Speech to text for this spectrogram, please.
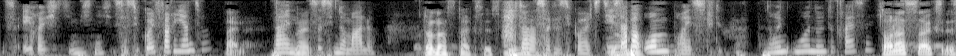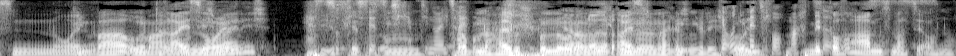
das irre ich mich nicht. Ist das die Goldvariante? Nein. Nein, Nein. das ist die normale. Donnerstags ist Ach, die. Donnerstag ist die Gold. Die ist Ja. aber um, boah, jetzt 9 Uhr, 9.30 Uhr? Donnerstags ist 9 Die war um Uhr mal um 30, neun. meine ich. Ja, Die ist so ist fies jetzt jetzt. Ich um, habe die neuen ich glaube, um Zeiten. eine halbe Stunde Ja, oder eine 9.30 Stunde nach hinten gelegt. Ja, und, Und Mittwoch macht sie. Mittwochabends um, macht sie auch noch.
